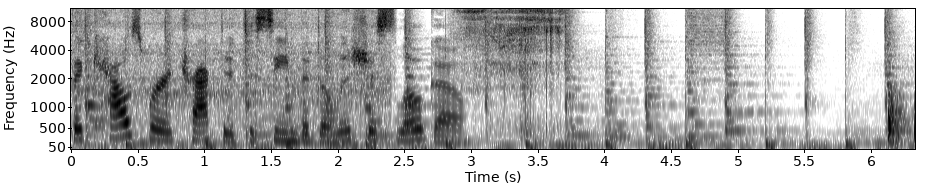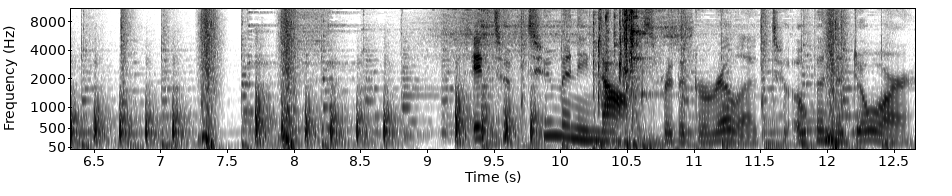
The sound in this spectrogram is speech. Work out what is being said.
the cows were attracted to seeing the delicious logo. It took too many knocks for the gorilla to open the door.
